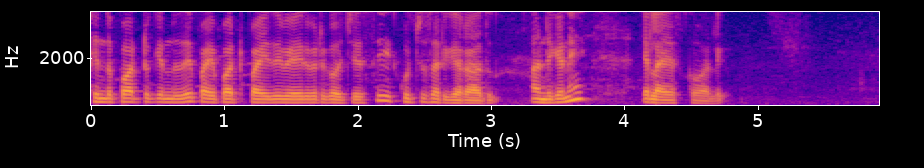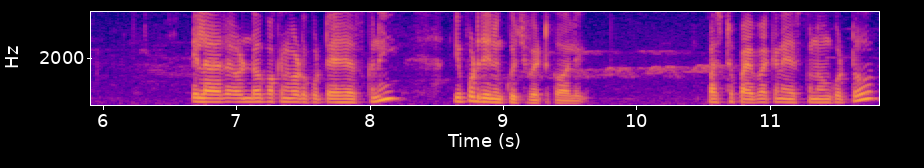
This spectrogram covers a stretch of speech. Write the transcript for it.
కింద పార్ట్ కిందది పై పార్ట్ పైది వేరు వేరుగా వచ్చేసి కుచ్చు సరిగా రాదు. అందుకని ఇలా వేసుకోవాలి. ఇలా రెండో పక్కన కూడా కుట్టేసేసుకుని ఇప్పుడు దీనికి కుచ్చు పెట్టుకోవాలి. ఫస్ట్ పై పక్కన వేసుకున్నాం కుట్టు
